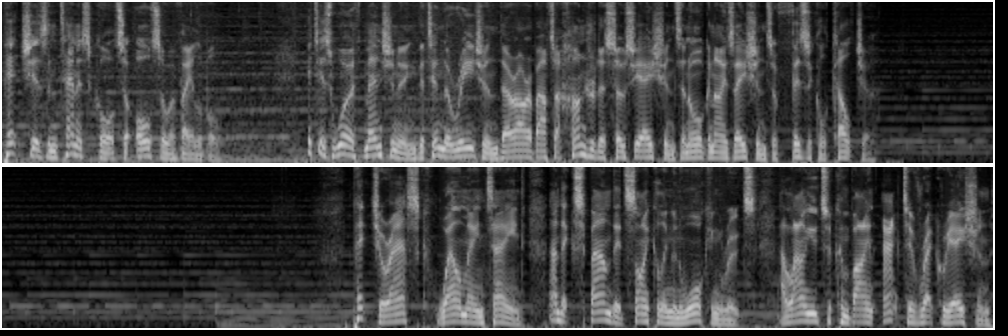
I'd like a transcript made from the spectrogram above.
Pitches and tennis courts are also available. It is worth mentioning that in the region there are about a hundred associations and organisations of physical culture. Picturesque, well maintained, and expanded cycling and walking routes allow you to combine active recreation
